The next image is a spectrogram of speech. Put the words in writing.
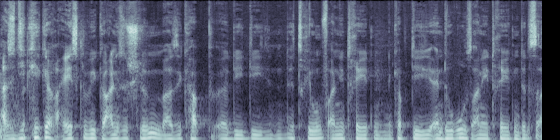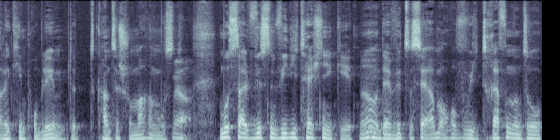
Also die Kickerei ist, glaube ich, gar nicht so schlimm. Also ich habe äh, die, die, die Triumph angetreten, ich habe die Enduros angetreten, das ist alle kein Problem. Das kannst du schon machen. Musst, Ja. musst halt wissen, wie die Technik geht. Ne? Und der Witz ist ja immer auch auf die Treffen und so,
